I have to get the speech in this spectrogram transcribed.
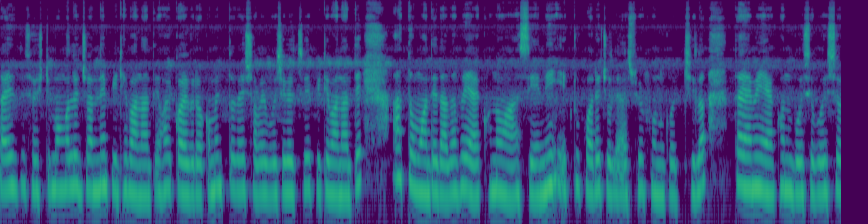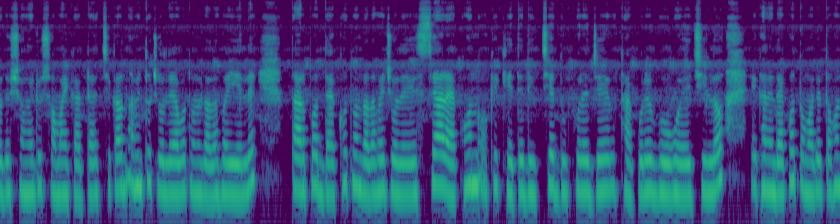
তাই ষষ্ঠী মঙ্গলের জন্য পিঠে বানাতে হয় কয়েক রকমের, তো তাই সবাই বসে গেছে পিঠে বানাতে। আর তোমাদের দাদাভাই এখনও আসেনি, একটু পরে চলে আসবে ফোন করছিল, তাই আমি এখন বসে বসে ওদের সঙ্গে একটু সময় কাটাচ্ছি। কারণ আমি তো চলে যাব তোমার দাদাভাই এলে। তারপর দেখো তোমার দাদাভাই চলে এসছে, আর এখন ওকে খেতে দিচ্ছে দুপুরে যে ঠাকুরের ভোগ হয়েছিল। এখানে দেখো তোমাদের তখন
